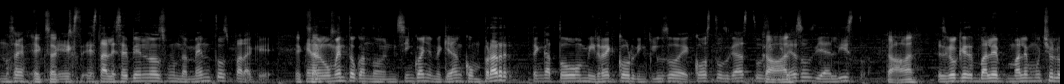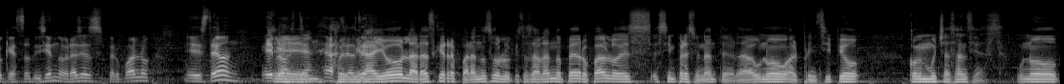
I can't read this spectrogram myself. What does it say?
no sé, Exacto. establecer bien los fundamentos para que en algún momento cuando en cinco años me quieran comprar, tenga todo mi récord, incluso de costos, gastos, Cabal. ingresos, ya listo. Cabal. Entonces creo que vale, vale mucho lo que estás diciendo. Gracias, Pedro Pablo. Esteban. eh, perdón, Eh, Esteban. pues mira, yo la verdad es que reparando sobre lo que estás hablando, Pedro Pablo, es, es impresionante, ¿verdad? Uno al principio come muchas ansias. Uno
